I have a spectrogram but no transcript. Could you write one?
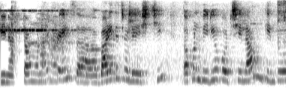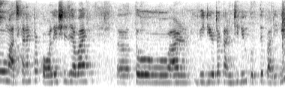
ডিনারটাও মনে হয়। ফ্রেন্ডস বাড়িতে চলে এসেছি। তখন ভিডিও করছিলাম, কিন্তু মাঝখানে একটা কল এসে যাওয়ায় তো আর ভিডিওটা কন্টিনিউ করতে পারিনি।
